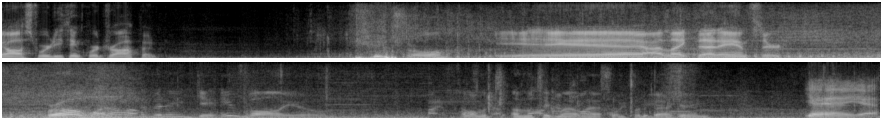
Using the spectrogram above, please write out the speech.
Hey, Ost, where do you think we're dropping? Control. Yeah, I like that answer. Bro, why don't I have any game volume? Well, I'm, gonna, I'm gonna take my own headset and put it back in. Yeah, yeah, yeah.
